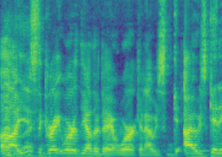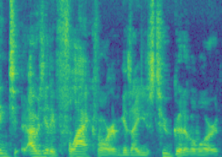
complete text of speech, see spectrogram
Uh, I used the great word the other day at work, and I was I was getting to, I was getting flack for it because I used too good of a word.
